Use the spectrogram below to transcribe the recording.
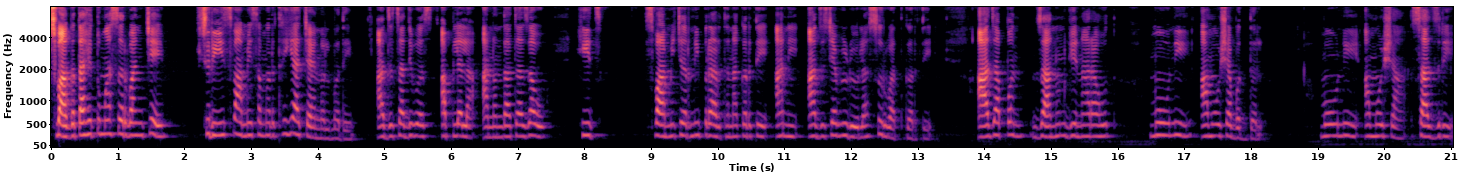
स्वागत आहे तुम्हा सर्वांचे श्री स्वामी समर्थ या चॅनलमध्ये. आजचा दिवस आपल्याला आनंदाचा जाऊ हीच स्वामीचरणी प्रार्थना करते आणि आजच्या व्हिडिओला सुरुवात करते. आज आपण जाणून घेणार आहोत मौनी आमोशाबद्दल. मौनी आमोशा साजरी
